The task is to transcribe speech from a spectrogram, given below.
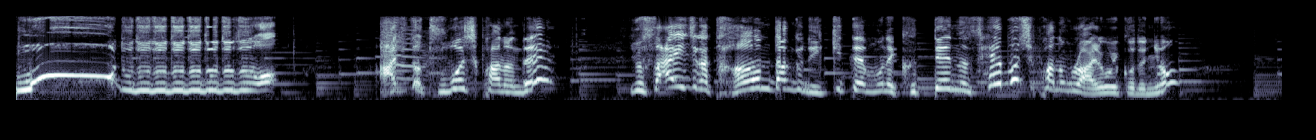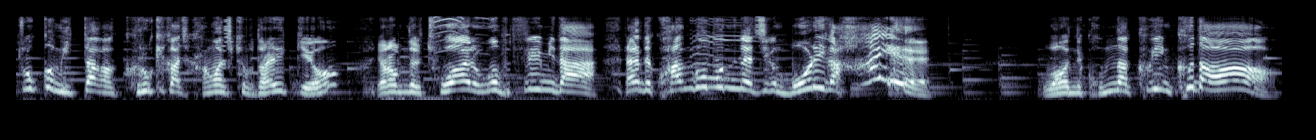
오 두두두두두두두 어? 아직도 두 번씩 파는데? 이거 사이즈가 다음 단계도 있기 때문에 그때는 세 번씩 파는 걸로 알고 있거든요? 조금 있다가 그렇게까지 강화시켜보도록 할게요. 여러분들 좋아요 응원 부탁드립니다. 나 근데 광고 보는데 지금 머리가 하얘. 와 근데 겁나 크긴 크다.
